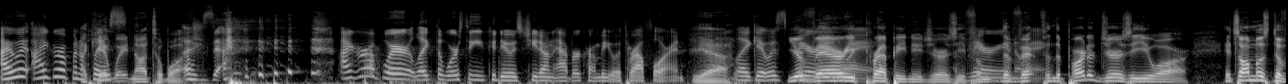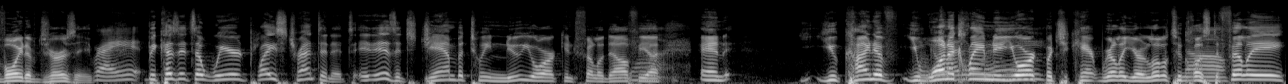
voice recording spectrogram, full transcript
I would. I grew up in a I place. I can't wait not to watch. Exactly. I grew up where like the worst thing you could do is cheat on Abercrombie with Ralph Lauren. Yeah. Like it was. You're very, very, preppy, New Jersey. Very from the annoying. from the part of Jersey you are, it's almost devoid of Jersey, right? Because it's a weird place, Trenton. It's it is. It's jammed between New York and Philadelphia, Yeah. and you kind of you want to claim New. York, but you can't really. You're a little too close to No. Philly,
